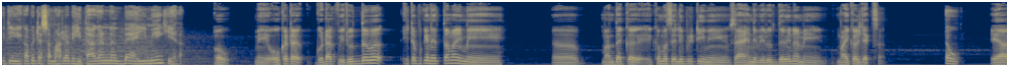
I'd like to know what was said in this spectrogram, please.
ඉතින් අපිට සමහරලට හිතාගන්නත් බෑයි මේ කියලා. ඔව්. මේ ඕකට ගොඩක් විරුද්ධව හිටපු කෙනෙත් තමයි මේ අ, මන්දක එකම සෙලිබිටි මේ සෑහෙන විරුද්ධ වෙන මේ මයිකල් ජෙක්සන් ඔව්. එයා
